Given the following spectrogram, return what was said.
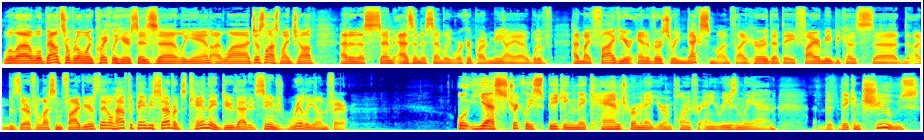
We'll, uh, we'll bounce over to one quickly here. Says uh, Leanne, I just lost my job at an assemb- as an assembly worker. Pardon me. I uh, would have had my five year anniversary next month. I heard that they fired me because uh, I was there for less than five years. They don't have to pay me severance. Can they do that? It seems really unfair. Well, yes, strictly speaking, they can terminate your employment for any reason, Leanne. They can choose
